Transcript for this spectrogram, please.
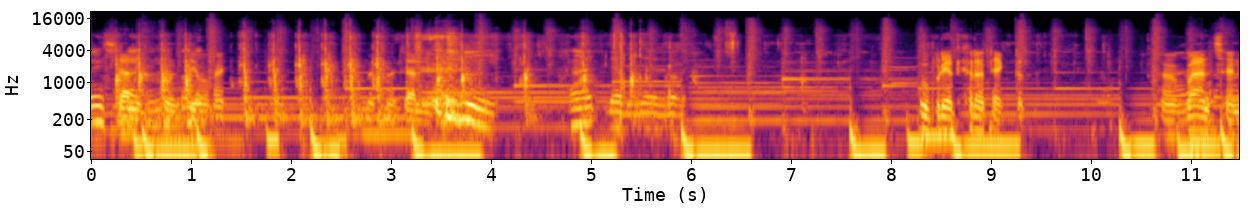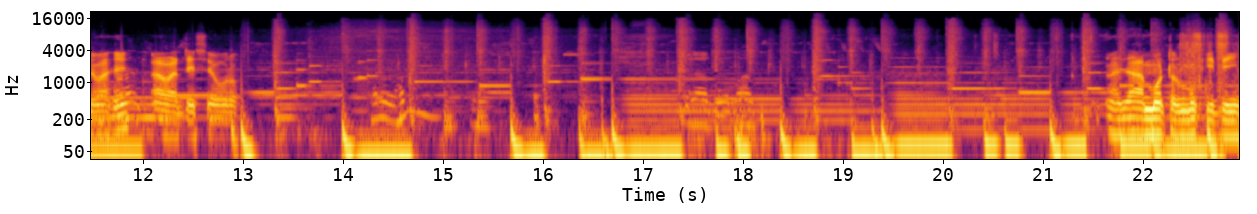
ચાલીસ ફૂટ જેવો હે બસો ચાલીસ ઉપડે જ ખરા ટ્રેક્ટર બાંધ છે ને વાહે આવા દેશે ઓરો. આજે આ મોટર મૂકી દઈ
